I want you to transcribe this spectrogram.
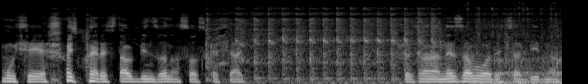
мучає, щось перестав бензонасос качати. Щось вона не заводиться, бідно.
